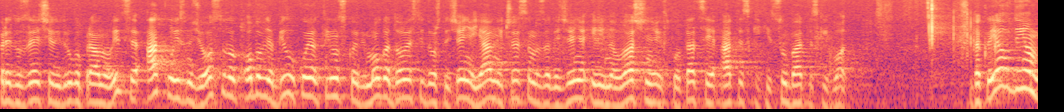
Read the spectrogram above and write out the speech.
preduzeće ili drugo pravno lice, ako između ostalog obavlja bilo koju aktivnost koja bi mogla dovesti do oštećenja javnih česama, zagađenja ili neovlašćenja eksploatacije arterskih i subarterskih voda. Dakle, ja ovde imam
